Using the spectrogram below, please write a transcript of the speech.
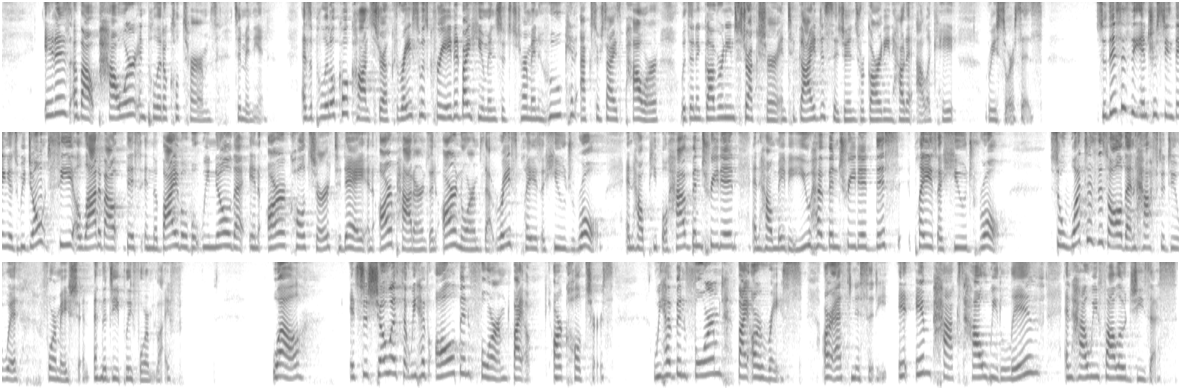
It is about power in political terms, dominion. As a political construct, race was created by humans to determine who can exercise power within a governing structure and to guide decisions regarding how to allocate resources. So this is the interesting thing is we don't see a lot about this in the Bible, but we know that in our culture today, in our patterns and our norms, that race plays a huge role in how people have been treated and how maybe you have been treated. This plays a huge role. So what does this all then have to do with formation and the deeply formed life? Well, it's to show us that we have all been formed by our cultures. We have been formed by our race, our ethnicity. It impacts how we live and how we follow Jesus.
